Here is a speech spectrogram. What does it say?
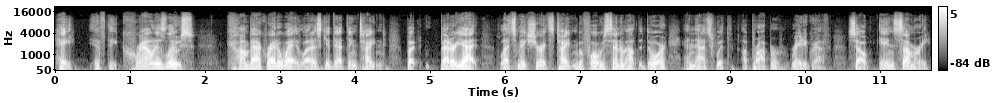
hey, if the crown is loose, come back right away. Let us get that thing tightened. But better yet, let's make sure it's tightened before we send them out the door, and that's with a proper radiograph. So, in summary,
